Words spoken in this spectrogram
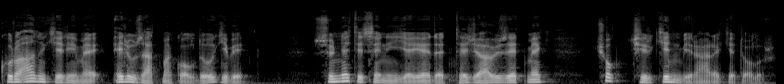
Kur'an-ı Kerim'e el uzatmak olduğu gibi sünnet-i seniyeye de tecavüz etmek çok çirkin bir hareket olur.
